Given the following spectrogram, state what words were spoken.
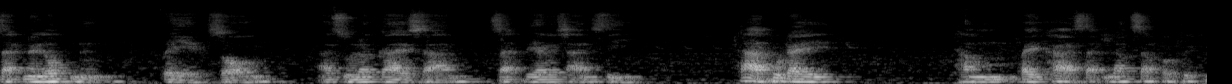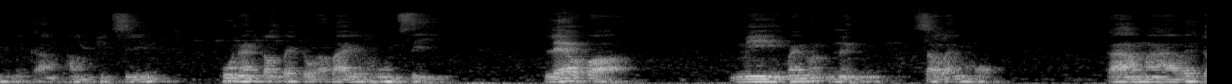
สัตว์ในโลกหนึ่งเปรตสองอสุรกายสามสัตว์เดรัจฉานสี่ถ้าผู้ใดทำไปฆ่าสัตว์ลักทรัพย์ประพฤติผิดในการทำผิดศีลผู้นั้นต้องไปตกอบายภูมิสี่ แล้วก็มีมนุษย์หนึ่ง สวรรค์หกกามาวจ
